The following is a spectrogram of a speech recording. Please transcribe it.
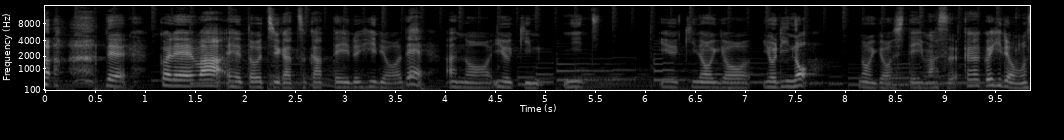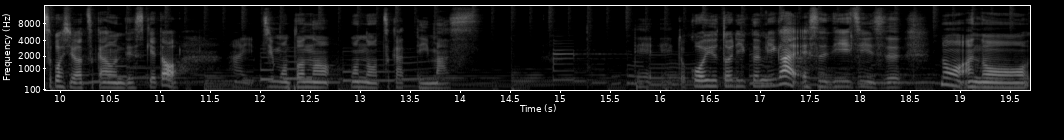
でこれは、えーと、うちが使っている肥料であの有機に有機農業よりの農業をしています。化学肥料も少しは使うんですけど、はい、地元のものを使っています。で、えーと、こういう取り組みが SDGs のあの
